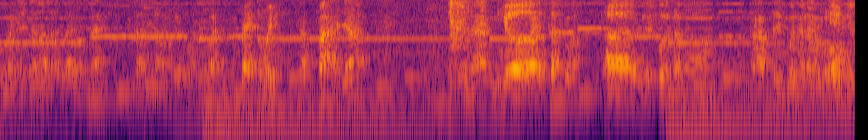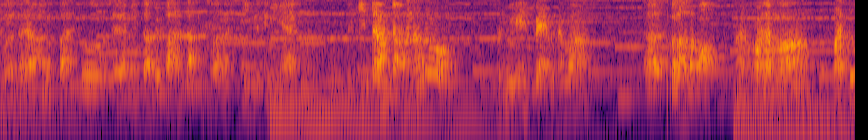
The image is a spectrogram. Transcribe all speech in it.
Dua yang dah dapat bayar belas, kita hantar ada buat buat. Dapat tu weh, dapat aja. Kan, ni Kira sekolah. uh, telefon sana. Ah, telefon sana dulu. Telefon sana. Lepas tu saya minta mereka hantar surat rasmi ke sini kan. Kita hantar sana dulu. Perlu efek tak apa. Uh, sekolah lama. Aku lama, lepas tu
